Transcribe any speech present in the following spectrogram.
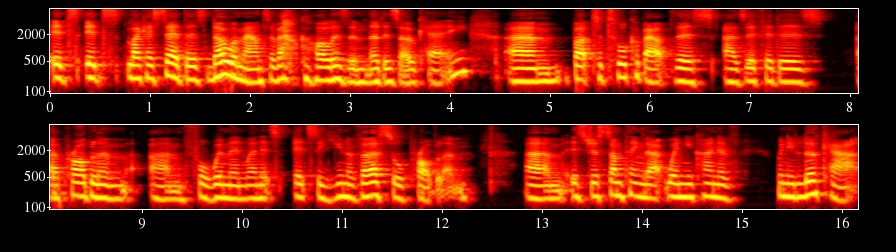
it's it's like I said, there's no amount of alcoholism that is okay. Um, but to talk about this as if it is a problem um, for women when it's it's a universal problem um, is just something that when you kind of when you look at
